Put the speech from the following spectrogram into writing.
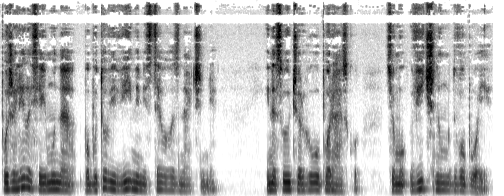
пожалілася йому на побутові війни місцевого значення і на свою чергову поразку цьому вічному двобої.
